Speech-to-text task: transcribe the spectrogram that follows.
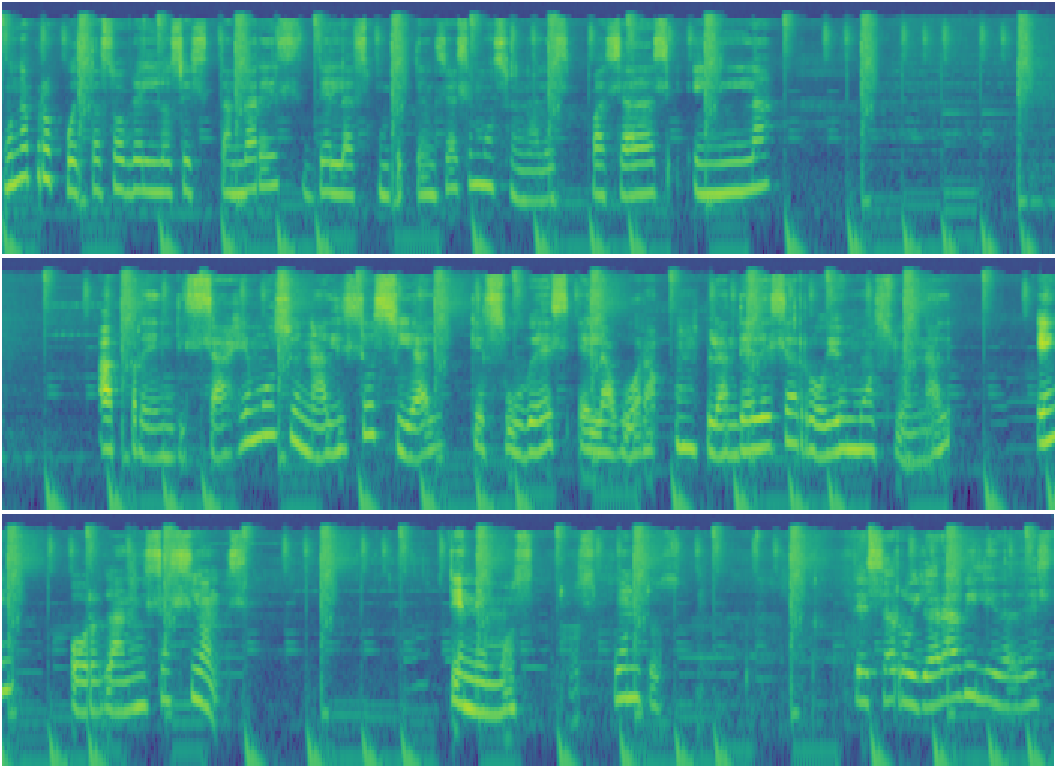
Una propuesta sobre los estándares de las competencias emocionales basadas en la aprendizaje emocional y social que a su vez elabora un plan de desarrollo emocional en organizaciones. Tenemos dos puntos. Desarrollar habilidades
